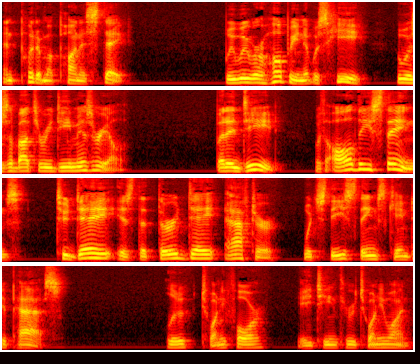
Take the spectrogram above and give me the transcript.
and put him upon a stake. We, we were hoping it was he who was about to redeem Israel. But indeed, with all these things, today is the third day after which these things came to pass. Luke 24, 18 through 21.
